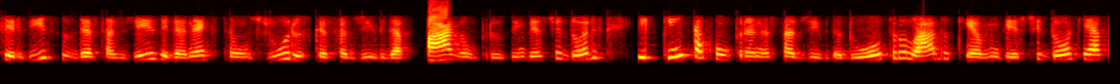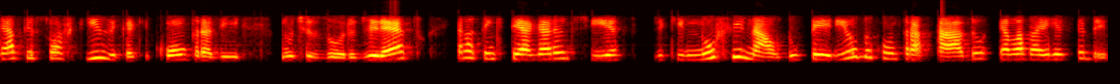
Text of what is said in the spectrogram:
serviços dessa dívida, né, que são os juros que essa dívida pagam para os investidores, e quem está comprando essa dívida do outro lado, que é o investidor, que é até a pessoa física que compra ali no Tesouro Direto, ela tem que ter a garantia de que no final do período contratado ela vai receber.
